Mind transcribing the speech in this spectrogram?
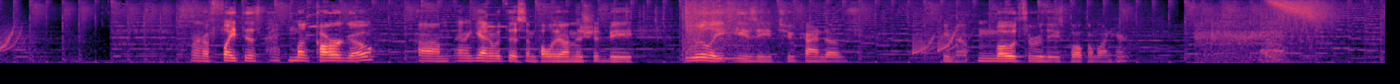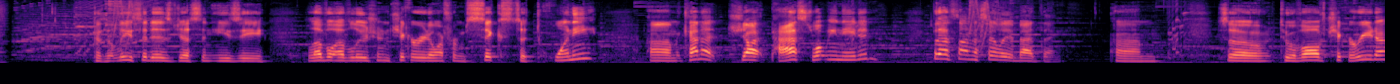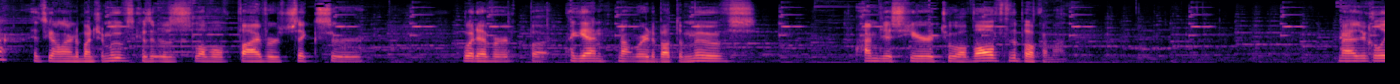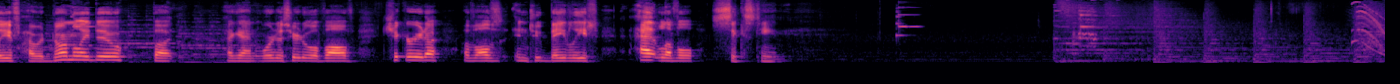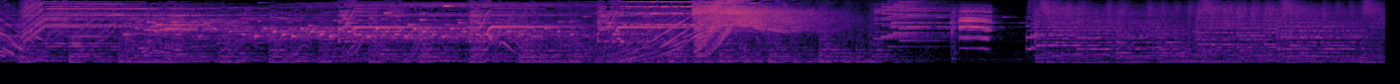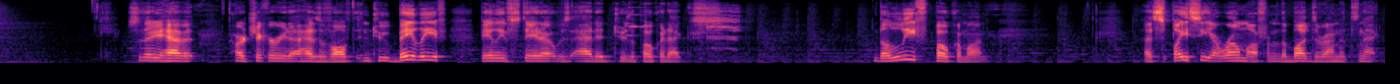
We're to fight this Magcargo. Um, and again, with this Empoleon, this should be really easy to kind of, you know, mow through these Pokemon here. Because uh, at least it is just an easy level evolution. Chikorita went from 6 to 20. Um, it kind of shot past what we needed, but that's not necessarily a bad thing. Um, so to evolve Chikorita, it's going to learn a bunch of moves because it was level 5 or 6 or whatever. But again, not worried about the moves. I'm just here to evolve the Pokemon. Magic Leaf I would normally do, but again, we're just here to evolve. Chikorita evolves into Bayleef at level 16. So there you have it. Our Chikorita has evolved into Bayleef. Bayleef's data was added to the Pokedex. The Leaf Pokemon. A spicy aroma from the buds around its neck.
